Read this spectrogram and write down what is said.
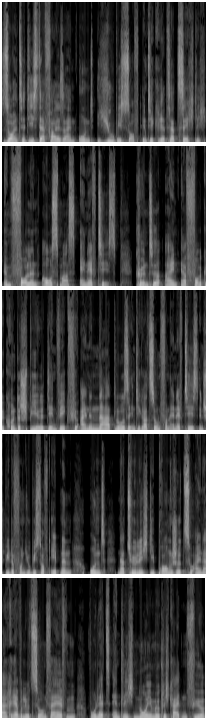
Sollte dies der Fall sein und Ubisoft integriert tatsächlich im vollen Ausmaß NFTs, könnte ein erfolggekröntes Spiel den Weg für eine nahtlose Integration von NFTs in Spiele von Ubisoft ebnen und natürlich die Branche zu einer Revolution verhelfen, wo letztendlich neue Möglichkeiten für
